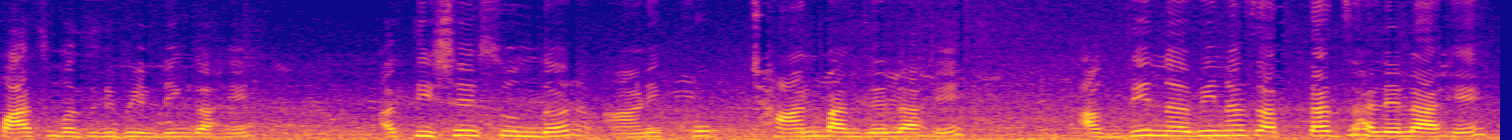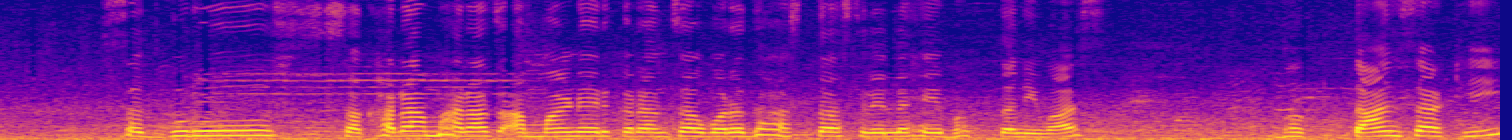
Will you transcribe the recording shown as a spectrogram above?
पाच मजली बिल्डिंग आहे. अतिशय सुंदर आणि खूप छान बांधलेलं आहे. अगदी नवीनच आत्ताच झालेलं आहे. सद्गुरू सखाराम महाराज अंमळनेरकरांचा वरदहस्त असलेलं हे भक्तनिवास भक्तांसाठी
